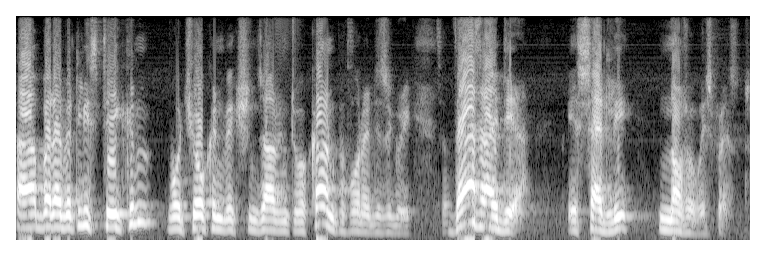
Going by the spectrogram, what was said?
uh, but I've at least taken what your convictions are into account before I disagree. So, that idea is sadly not always present.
